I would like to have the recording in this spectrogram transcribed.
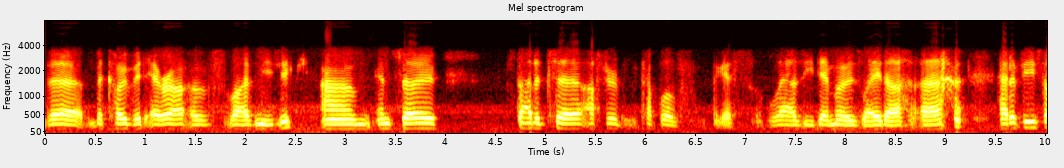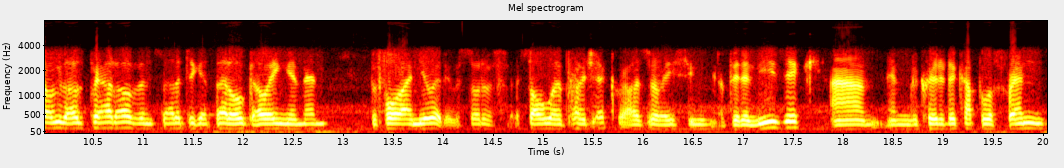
the the COVID era of live music, um, and so started to after a couple of I guess lousy demos later, uh, had a few songs I was proud of, and started to get that all going, and then. Before I knew it, it was sort of a solo project where I was releasing a bit of music um, and recruited a couple of friends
